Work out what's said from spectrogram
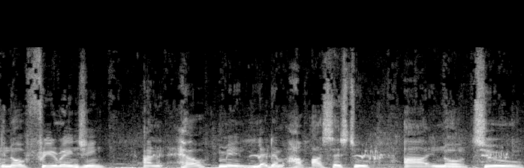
you know free ranging and help me let them have access to uh you know to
